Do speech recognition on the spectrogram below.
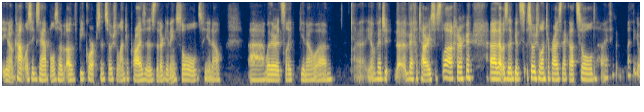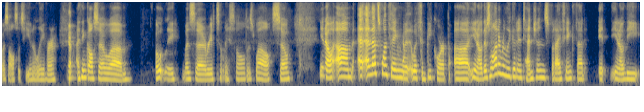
you know countless examples of, of b corps and social enterprises that are getting sold you know uh, whether it's like you know um, uh, you know veg- uh, vegetarische slager uh, that was a good social enterprise that got sold. I think i think it was also to unilever. Yep. i think also um, oatly was uh, recently sold as well. So you know um, and, and, that's one thing with, with the b corp uh, you know there's a lot of really good intentions but i think that it you know the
